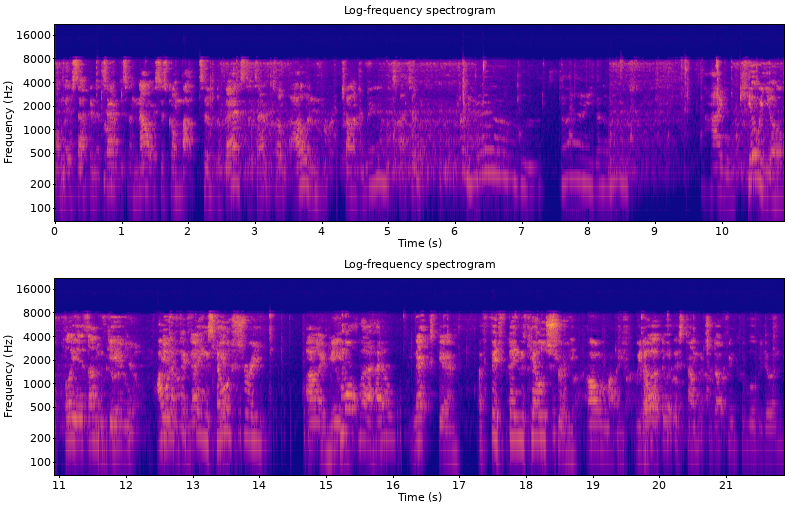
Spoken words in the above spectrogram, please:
on the second attempt, and now it's just gone back to the first attempt of Alan challenging me, and it's back to, oh no, die, you're gonna lose. I will kill your players and you. On in a the 15 next kill game. streak. I mean, What the hell? next game. A 15 kill streak. Oh my We don't do it this time, which I don't think we will be doing.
